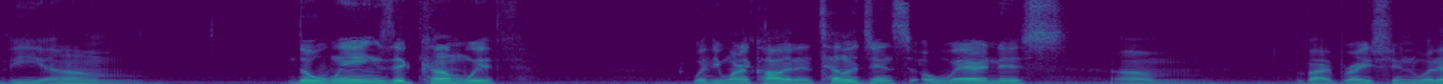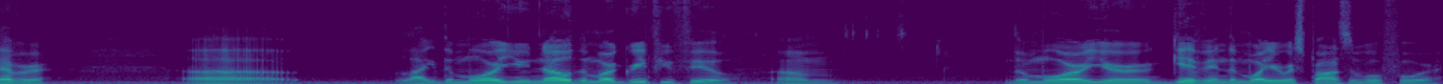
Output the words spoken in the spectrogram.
the um, the wings that come with whether you want to call it intelligence, awareness, um, vibration, whatever. Uh, like the more you know, the more grief you feel. Um, the more you're given, the more you're responsible for.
